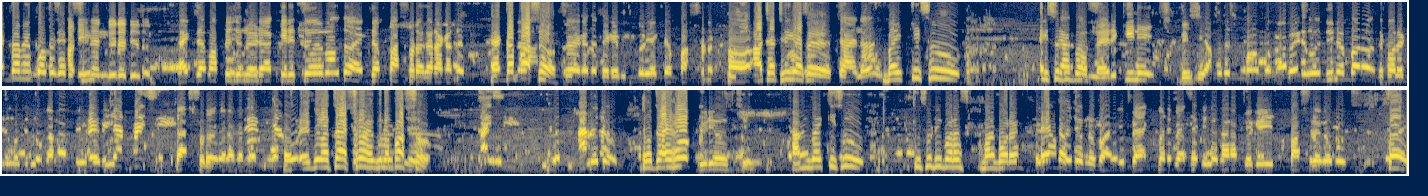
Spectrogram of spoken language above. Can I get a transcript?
একদমই বলতে চাইছি একদম আপনার জন্য এটা কেড়েছে তো একদম পাঁচশো টাকা রাখা দেন একদম পাঁচশো? এক হাজার টাকা বিক্রি করি একদম পাঁচশো টাকা। আচ্ছা ঠিক আছে। চাই না ভাই কিছু কিছু কিছু দিতে না এটা কিনে বেশি আমাদের দুই নাম্বার আছে কোয়ালিটির মধ্যে লোকাল আছে। চারশো টাকা এগুলো চারশো এগুলো পাঁচশো। তো যাই হোক ভিডিও হচ্ছে। আমি ভাই কিছু কিছু ডিফারেন্স মানে করেন জন্য ভাই ব্যাগ মানে বেচা কিনে খারাপ থেকে পাঁচশো টাকা বলছি। তাই?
